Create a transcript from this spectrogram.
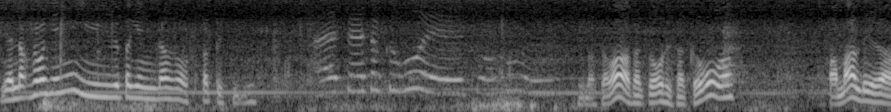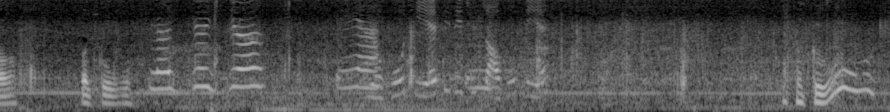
il y a de l'argent à gagner, il veut pas gagner de l'argent, c'est pas possible. Euh, c'est 5 euros et pour enfant... Euh... Bah ça va, 5 euros c'est 5 euros, hein. C'est pas mal déjà, hein. 5 euros. La Le routier, c'est des petits routiers. 5 euros, hein.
